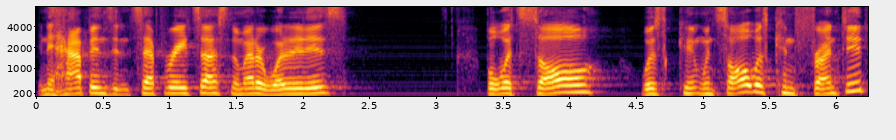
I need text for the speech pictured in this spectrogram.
and it happens and it separates us no matter what it is. But what Saul was, when Saul was confronted,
